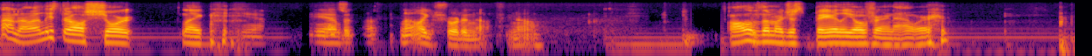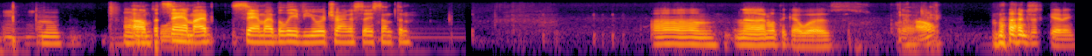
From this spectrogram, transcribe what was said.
I don't know. At least they're all short. Like, Yeah. Yeah, but not, not like short enough, you know. all of them are just barely over an hour. Mhm. Um, but Sam, I Sam, I believe you were trying to say something. Um, no, I don't think I was. Oh, No, I'm just kidding.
